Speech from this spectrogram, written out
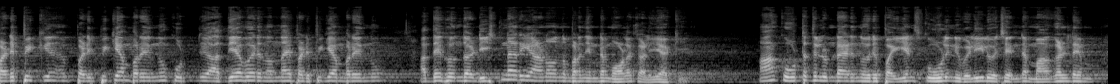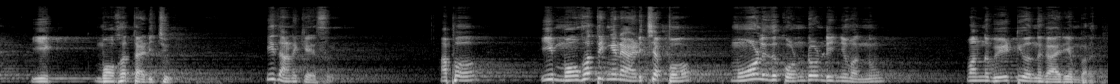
പഠിപ്പിക്ക പഠിപ്പിക്കാൻ പറയുന്നു കുട്ടി അധ്യാപകർ നന്നായി പഠിപ്പിക്കാൻ പറയുന്നു. അദ്ദേഹം എന്താ ഡിക്ഷണറി ആണോ എന്ന് പറഞ്ഞ് എന്റെ മോളെ കളിയാക്കി. ആ കൂട്ടത്തിലുണ്ടായിരുന്ന ഒരു പയ്യൻ സ്കൂളിന് വെളിയിൽ വെച്ച് എന്റെ മകളുടെ ഈ മുഖത്തടിച്ചു. ഇതാണ് കേസ്. അപ്പോൾ ഈ മുഖത്തിങ്ങനെ അടിച്ചപ്പോൾ മോൾ ഇത് കൊണ്ടോണ്ടിഞ്ഞു വന്നു. വന്ന് വീട്ടിൽ വന്ന് കാര്യം പറഞ്ഞു.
